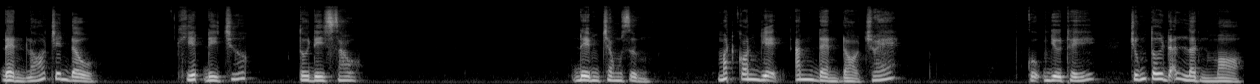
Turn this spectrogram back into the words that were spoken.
đèn ló trên đầu. Khiết đi trước, tôi đi sau. Đêm trong rừng, mắt con nhện ăn đèn đỏ chóe. Cũng như thế, chúng tôi đã lần mò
